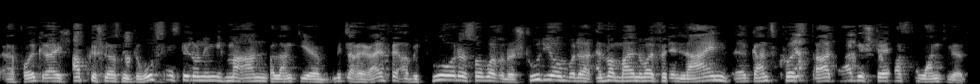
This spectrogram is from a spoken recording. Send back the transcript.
erfolgreich abgeschlossene Berufsausbildung, nehme ich mal an. Verlangt ihr mittlere Reife, Abitur oder sowas oder Studium oder einfach mal nochmal für den Laien äh, ganz kurz ja. da dargestellt, was verlangt wird.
